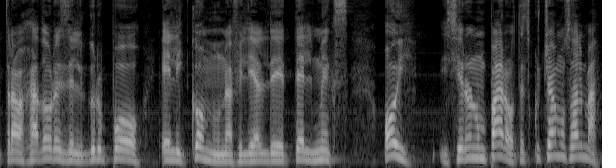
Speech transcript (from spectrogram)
Trabajadores del grupo Helicom, una filial de Telmex, hoy hicieron un paro. Te escuchamos, Alma.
